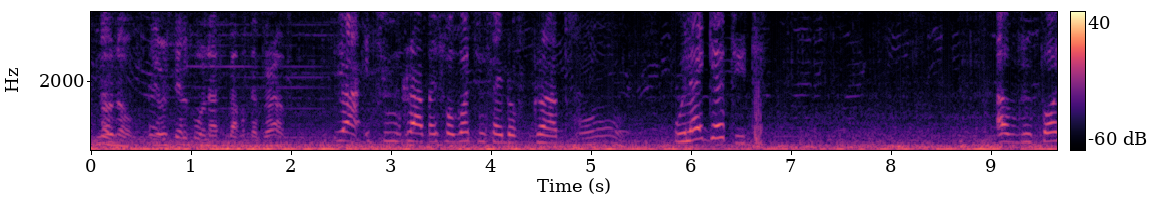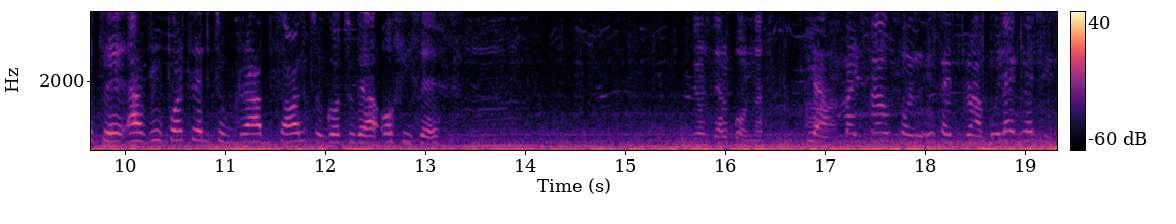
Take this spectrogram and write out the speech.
No, no. Uh, Your cell phone not back the grab. Yeah, it's in Grab. I forgot inside of Grab. Oh. Will I get it? I've reported. I've reported to Grab. So I want to go to their offices. Your cell phone not. Yeah, my cell phone inside Grab. Will I get it?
